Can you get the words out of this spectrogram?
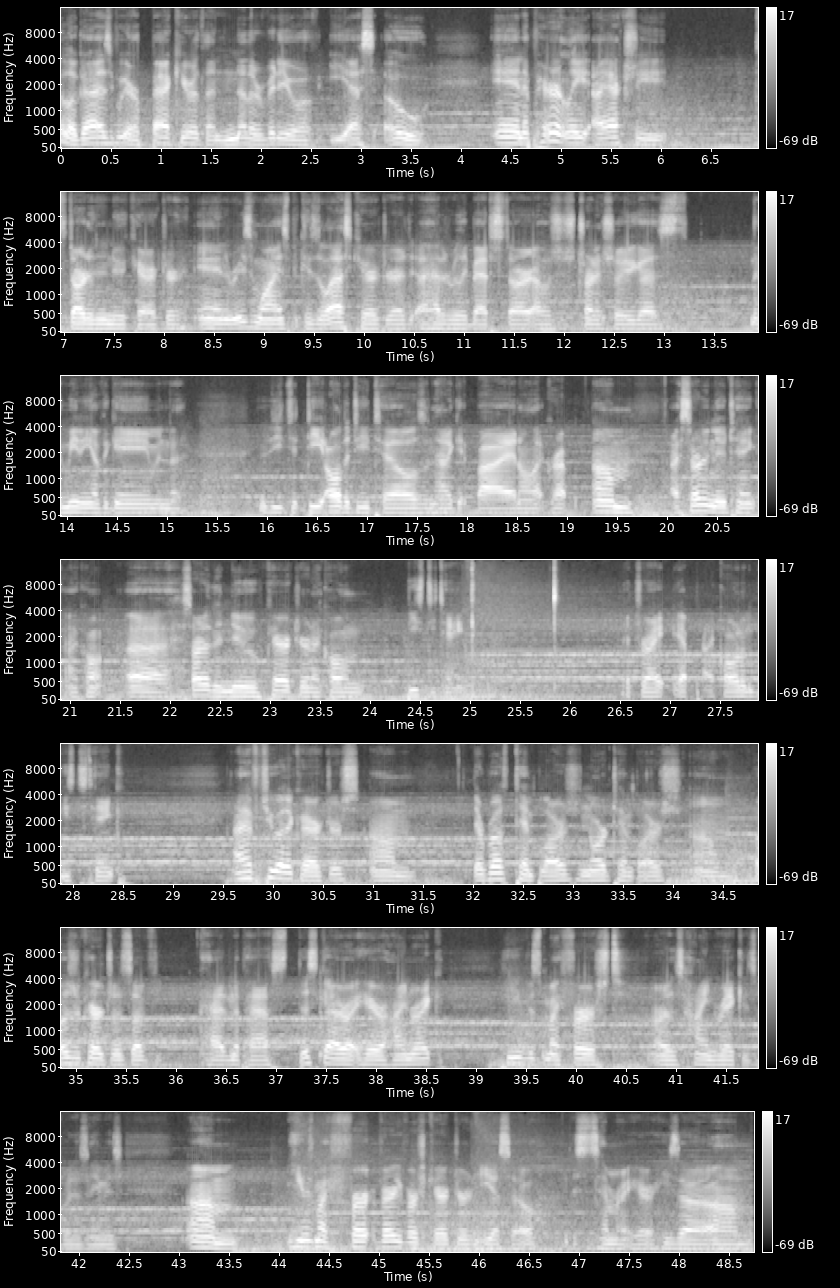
Hello guys, we are back here with another video of ESO. And apparently I actually started a new character. And the reason why is because the last character I, I had a really bad start. I was just trying to show you guys the meaning of the game and the, the de all the details and how to get by and all that crap. Um, I started a new tank. I call uh started a new character and I call him Beastie Tank. That's right. Yep, I called him Beastie Tank. I have two other characters. Um, they're both Templars, Nord Templars. Um, those are characters I've had in the past. This guy right here, Heinrich, he was my first, or his Heinrich is what his name is. Um, he was my fir very first character in ESO. This is him right here. He's a um,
